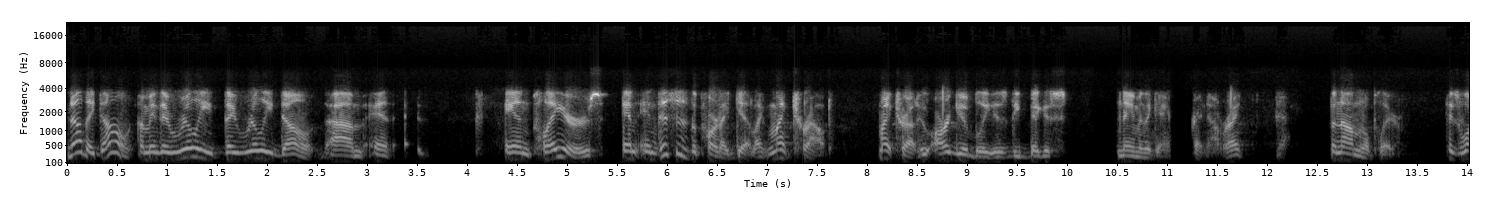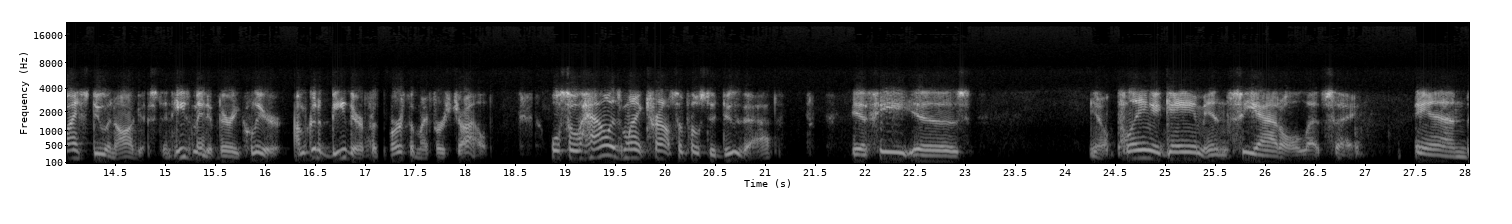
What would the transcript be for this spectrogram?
no, they don't. I mean, they really, they really don't. Um, and and players and and this is the part I get. Like Mike Trout, Mike Trout, who arguably is the biggest name in the game right now, right? Yeah. Phenomenal player. His wife's due in August, and he's made it very clear I'm going to be there for the birth of my first child. Well, so how is Mike Trout supposed to do that if he is, you know, playing a game in Seattle, let's say, and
